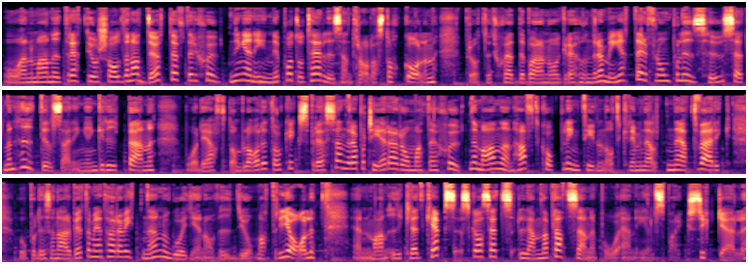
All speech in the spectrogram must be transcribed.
Och en man i 30-årsåldern har dött efter skjutningen inne på ett hotell i centrala Stockholm. Brottet skedde bara några hundra meter från polishuset men hittills är ingen gripen. Både Aftonbladet och Expressen rapporterar om att den skjutne mannen haft koppling till något kriminellt nätverk och polisen arbetar med att höra vittnen och gå igenom videomaterial. En man iklädd keps ska ha setts lämna platsen på en elsparkcykel.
